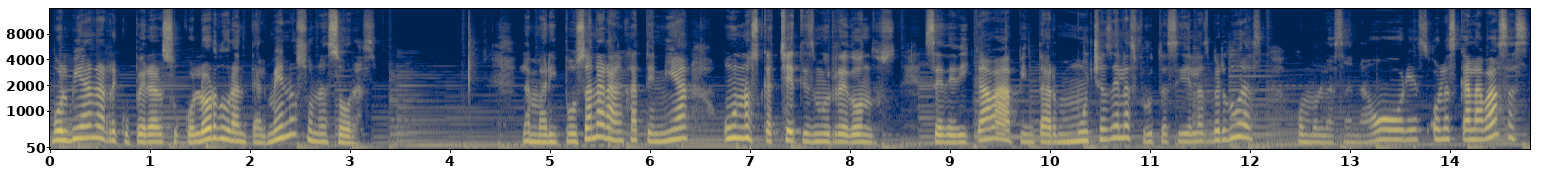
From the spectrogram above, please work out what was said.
volvían a recuperar su color durante al menos unas horas. La mariposa naranja tenía unos cachetes muy redondos. Se dedicaba a pintar muchas de las frutas y de las verduras, como las zanahorias o las calabazas.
